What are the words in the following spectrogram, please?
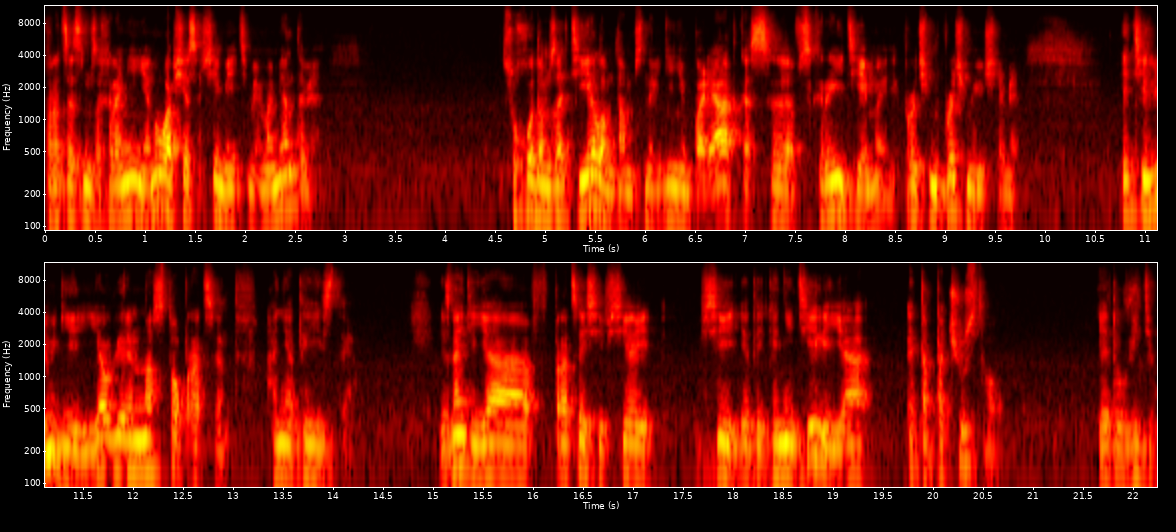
процессом захоронения, ну вообще со всеми этими моментами, с уходом за телом, там, с наведением порядка, с вскрытием и прочими, прочими вещами. Эти люди, я уверен на 100%, они атеисты. И знаете, я в процессе всей, всей этой канители, я это почувствовал, я это увидел.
